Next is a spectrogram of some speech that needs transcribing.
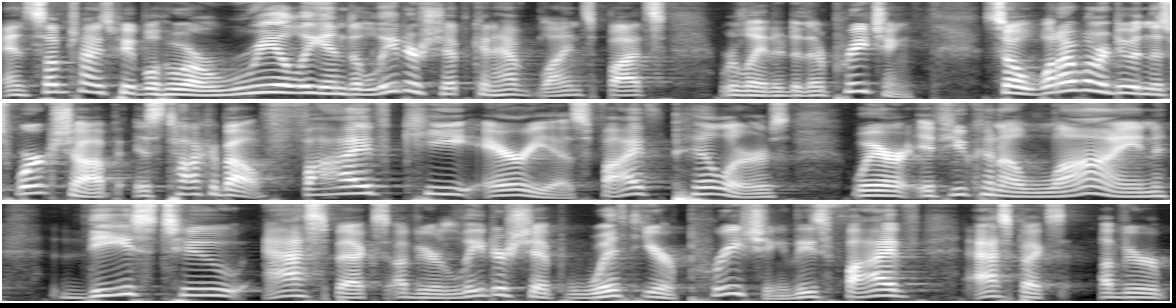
And sometimes people who are really into leadership can have blind spots related to their preaching. So, what I want to do in this workshop is talk about five key areas, five pillars where if you can align these two aspects of your leadership with your preaching, these five aspects of your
